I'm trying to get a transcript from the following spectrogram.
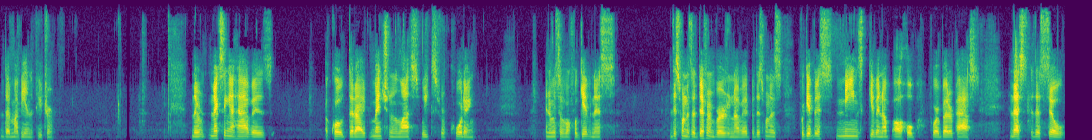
that might be in the future. The next thing I have is a quote that I mentioned in last week's recording, and it was about forgiveness. This one is a different version of it, but this one is forgiveness means giving up all hope for a better past. And that's that still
